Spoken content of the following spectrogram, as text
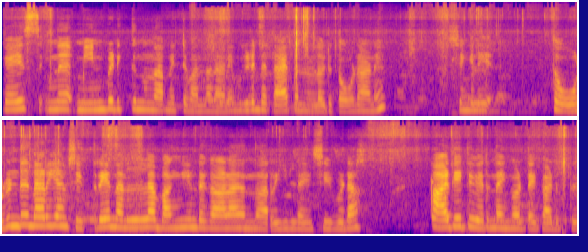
ഗൈസ് ഇന്ന് മീൻ പിടിക്കുന്നു പറഞ്ഞിട്ട് വന്നതാണ്. വീടിന്റെ താഴെ തന്നെയുള്ള ഒരു തോടാണ്. പക്ഷെങ്കിൽ തോടുണ്ട് എന്നറിയാം. പക്ഷെ ഇത്രയും നല്ല ഭംഗിയുണ്ട് കാണാനൊന്നും അറിയില്ല. ചേച്ചി ഇവിടെ ആദ്യമായിട്ട് വരുന്ന ഇങ്ങോട്ടേക്ക് അടുത്ത്.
